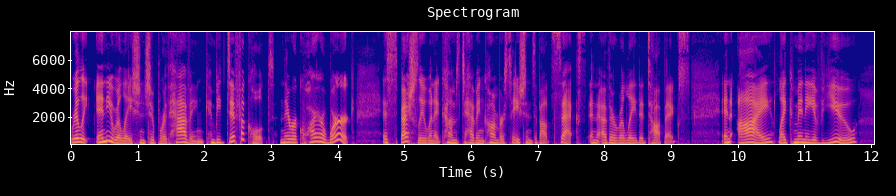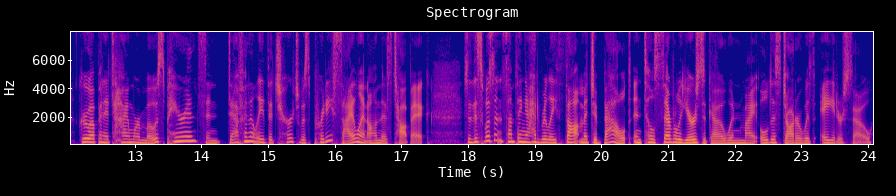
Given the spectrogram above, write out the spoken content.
really any relationship worth having can be difficult and they require work, especially when it comes to having conversations about sex and other related topics. And I, like many of you, grew up in a time where most parents and definitely the church was pretty silent on this topic. So, this wasn't something I had really thought much about until several years ago when my oldest daughter was eight or so.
